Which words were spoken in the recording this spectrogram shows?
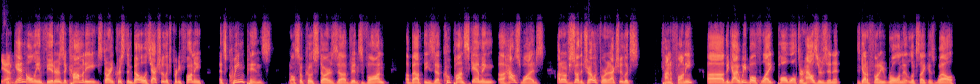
Yeah. And again, only in theaters, a comedy starring Kristen Bell, which actually looks pretty funny. It's Queen Pins. It also co-stars uh, Vince Vaughn about these uh, coupon scamming uh, housewives. I don't know if you saw the trailer for it. It actually looks kind of funny. Uh, the guy we both like, Paul Walter Hauser's in it. He's got a funny role in it. Looks like as well.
